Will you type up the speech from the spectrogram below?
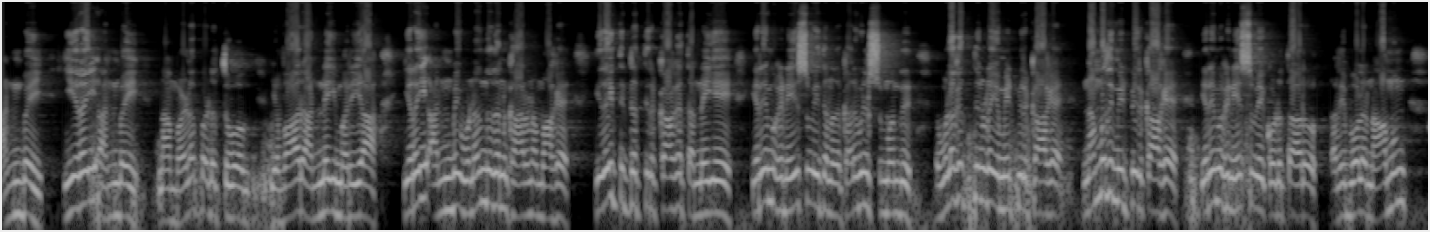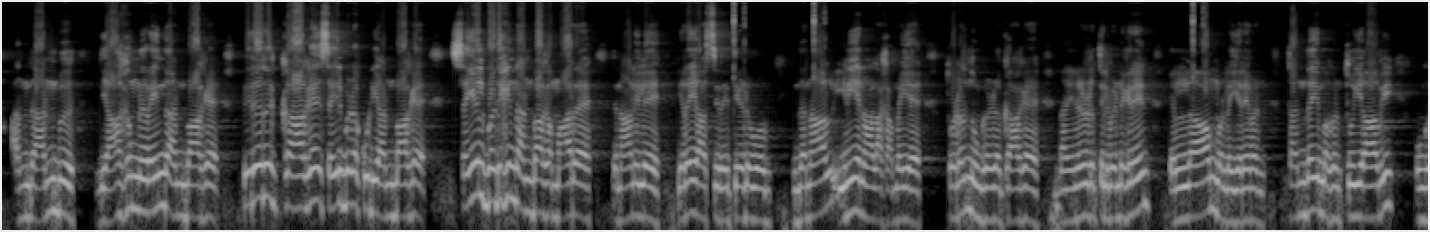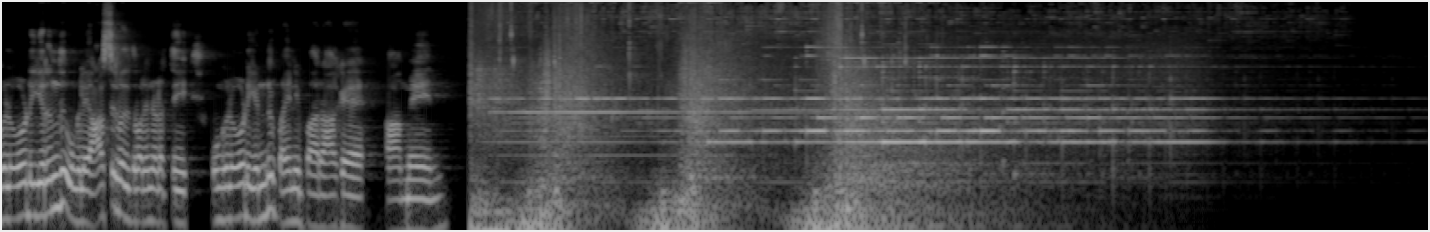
அன்பை இறை அன்பை நாம் வளப்படுத்துவோம். எவ்வாறு அன்னை மரியா இறை அன்பை உணர்ந்ததன் காரணமாக இறை திட்டத்திற்காக தன்னையே இறைமகன் இயேசுவை தனது கருவில் சுமந்து உலகத்தினுடைய மீட்பிற்காக நமது மீட்பிற்காக இறைமகன் இயேசுவை கொடுத்தாரோ அதே போல நாமும் அந்த அன்பு தியாகம் நிறைந்த அன்பாக பிறருக்காக செயல்படக்கூடிய அன்பாக செயல்படுகின்ற அன்பாக மாற இந்த நாளிலே இறை ஆசிரியரை தேடுவோம். இந்த நாள் இனிய நாளாக அமைய தொடர்ந்து உங்களுக்காக நான் என்னிடத்தில் வேண்டுகிறேன். எல்லாம் வல்ல இறைவன். தந்தை மகன் தூயாவி உங்களோடு இருந்து உங்களை ஆசீர்வதித்து வழிநடத்தி உங்களோடு என்று பயணிப்பாராக. ஆமேன்.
